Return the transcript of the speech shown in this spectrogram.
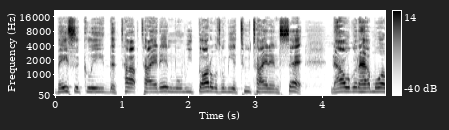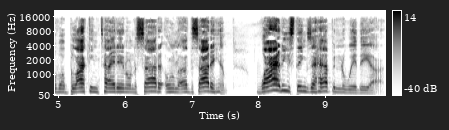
basically the top tight end when we thought it was going to be a two tight end set. Now we're going to have more of a blocking tight end on the side on the other side of him. Why these things are happening the way they are?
